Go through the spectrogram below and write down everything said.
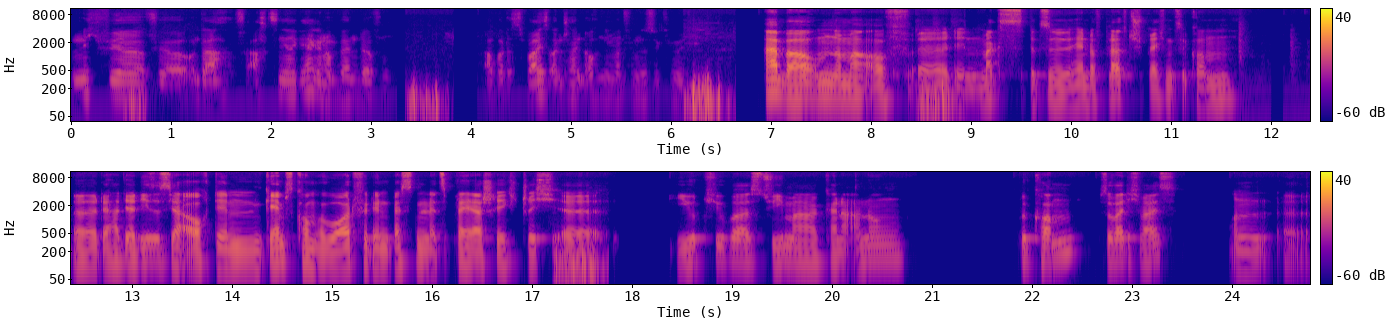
nicht für, für unter ach- für 18-Jährige hergenommen werden dürfen. Aber das weiß anscheinend auch niemand von der Security. Aber um nochmal auf äh, den Max bzw. Hand of Blood sprechen zu kommen, äh, der hat ja dieses Jahr auch den Gamescom Award für den besten Let's Player, Schrägstrich, äh, YouTuber, Streamer, keine Ahnung, bekommen, soweit ich weiß. Und äh,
